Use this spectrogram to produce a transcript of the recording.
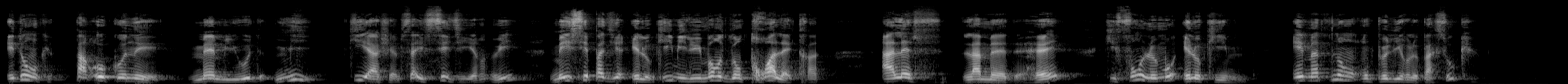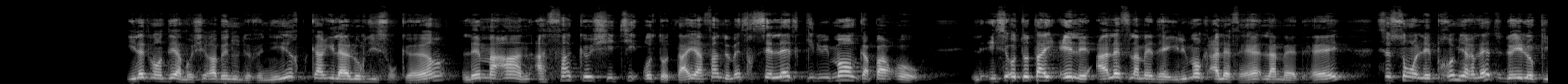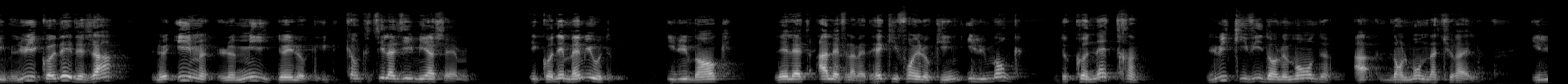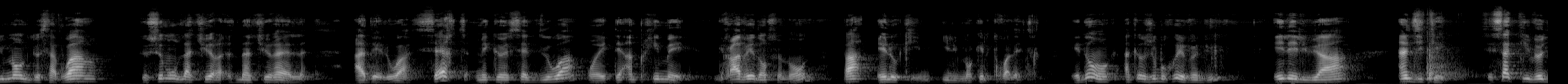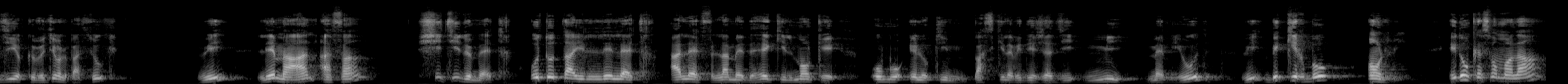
Et donc, par Okone, même Yud, Mi, qui est Hachem, ça il sait dire, oui, mais il ne sait pas dire Elohim, il lui manque donc trois lettres, Aleph, Lamed, He, qui font le mot Elohim. Et maintenant, on peut lire le Pasouk. Il a demandé à Moshe Rabbeinu de venir, car il a alourdi son cœur, les Ma'an, afin que Shiti Ototai, afin de mettre ces lettres qui lui manquent à Paro. Ici, Ototai et les Aleph Lamed He. Il lui manque Aleph Lamed He. Ce sont les premières lettres de Elohim. Lui, il connaît déjà le Im, le Mi de Elohim. Quand il a dit Mi Hashem, il connaît même Yud. Il lui manque les lettres Aleph Lamed He qui font Elohim. Il lui manque de connaître lui qui vit dans le monde, dans le monde naturel. Il lui manque de savoir que ce monde naturel a des lois, certes, mais que ces lois ont été imprimées, gravées dans ce monde pas Elohim. Il lui manquait les trois lettres. Et donc, Akadosh est venu et les lui a indiqués. C'est ça qui veut dire, que veut dire le pasouk. Oui, les ma'an, afin, shiti de maître, ototaï les lettres, aleph, lamed, he, qu'il manquait au mot Elohim, parce qu'il avait déjà dit mi, même yud, oui, bekirbo, en lui. Et donc, à ce moment-là,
